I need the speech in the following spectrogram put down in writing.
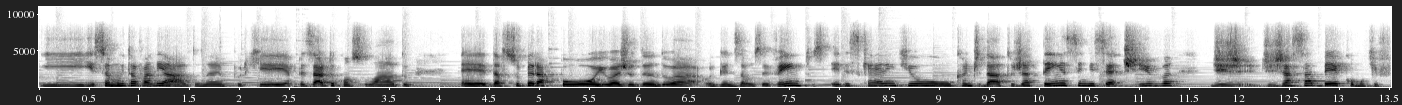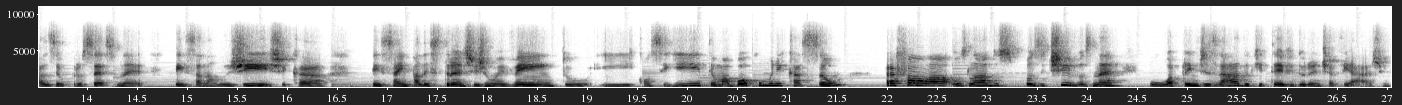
E isso é muito avaliado, né? Porque apesar do consulado é, dar super apoio, ajudando a organizar os eventos, eles querem que o candidato já tenha essa iniciativa de, de já saber como que fazer o processo, né? Pensar na logística, pensar em palestrantes de um evento e conseguir ter uma boa comunicação para falar os lados positivos, né? O aprendizado que teve durante a viagem.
